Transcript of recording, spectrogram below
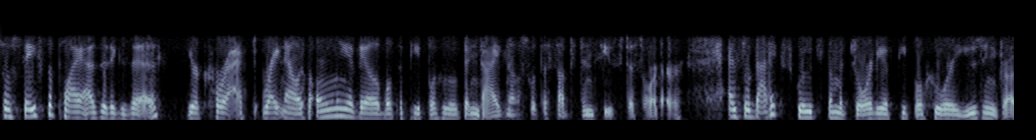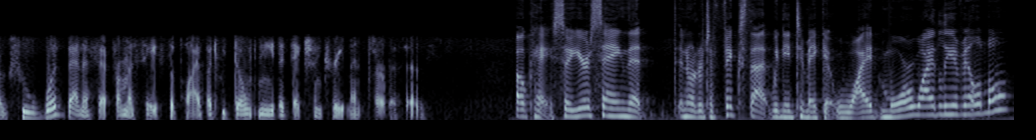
So, safe supply as it exists, you're correct, right now is only available to people who have been diagnosed with a substance use disorder. And so that excludes the majority of people who are using drugs who would benefit from a safe supply, but who don't need addiction treatment services. Okay, so you're saying that in order to fix that, we need to make it wide, more widely available?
